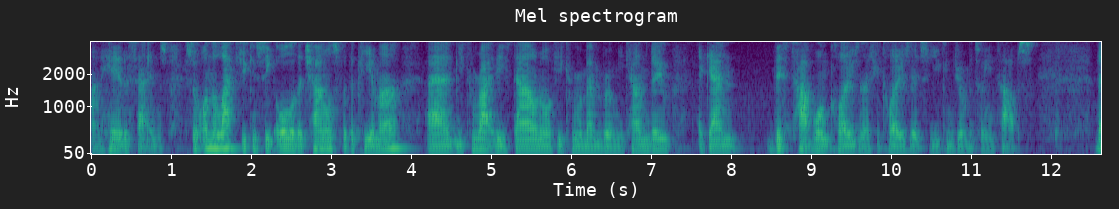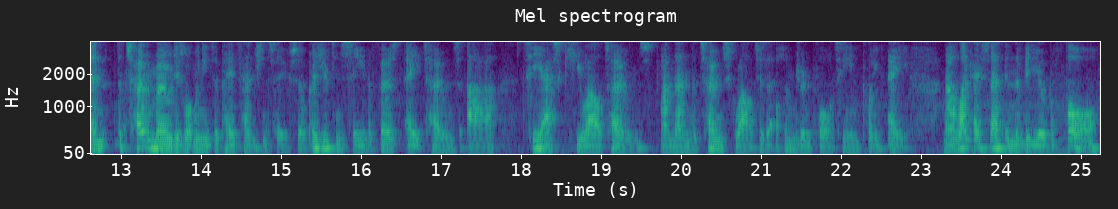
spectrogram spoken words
and hear the settings. So on the left, you can see all of the channels for the PMR. Um, you can write these down, or if you can remember them, you can do. Again, this tab won't close unless you close it, so you can jump between tabs. Then the tone mode is what we need to pay attention to. So as you can see, the first eight tones are TSQL tones, and then the tone squelch is at 114.8. Now, like I said in the video before,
